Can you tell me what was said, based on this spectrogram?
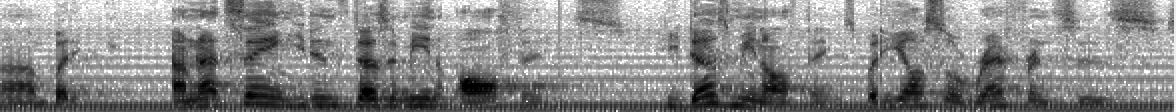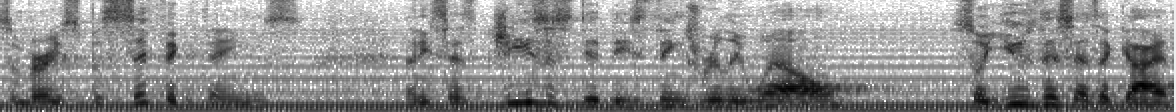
uh, but I'm not saying he doesn't mean all things he does mean all things, but he also references some very specific things. And he says, Jesus did these things really well, so use this as a guideline.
